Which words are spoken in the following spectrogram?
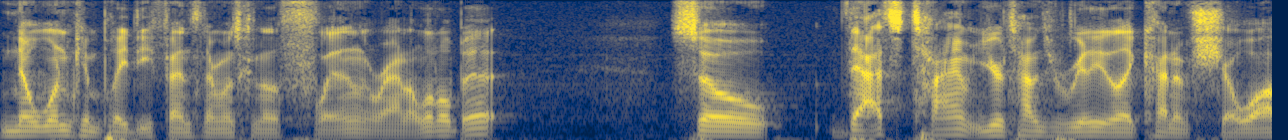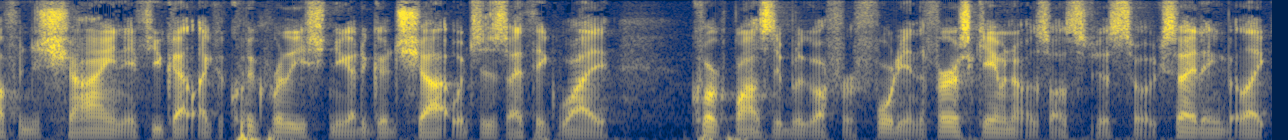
no one can play defense. and Everyone's kind of flailing around a little bit. So that's time your time to really like kind of show off and shine if you got like a quick release and you got a good shot, which is I think why Korkmaz was able to go for 40 in the first game, and it was also just so exciting. But like,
